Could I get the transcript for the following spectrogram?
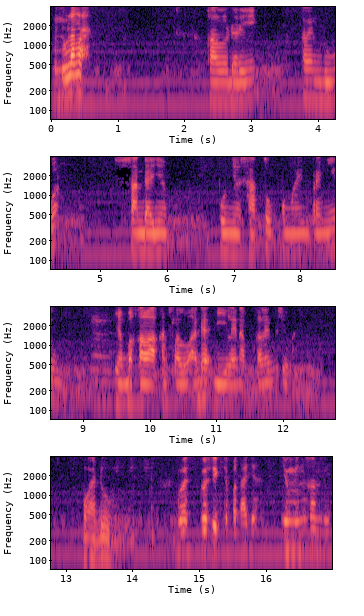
mendulang lah. Kalau dari kalian berdua seandainya punya satu pemain premium Hmm. yang bakal akan selalu ada di line up kalian itu siapa? waduh Gue gue sih cepet aja Jung Min Son sih.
